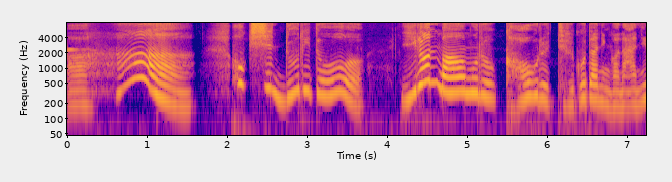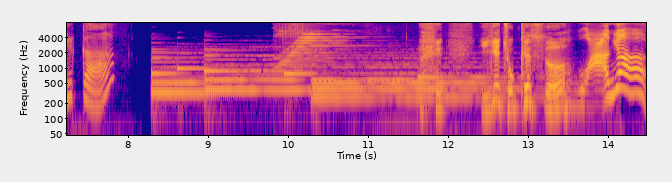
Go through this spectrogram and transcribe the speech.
아하, 혹시 누리도 이런 마음으로 거울을 들고 다닌 건 아닐까? 이게 좋겠어. 뭐, 아니야,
